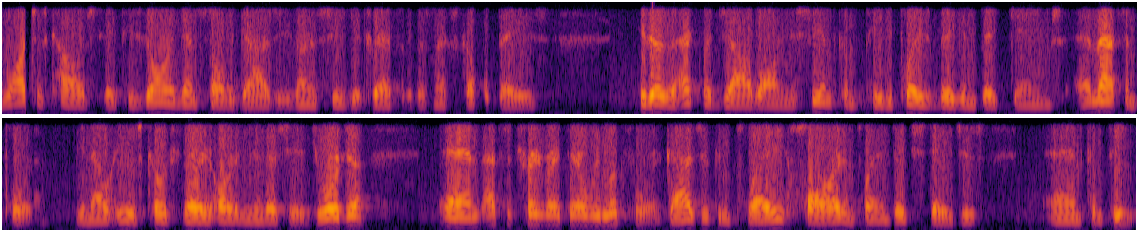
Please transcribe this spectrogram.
You watch his college tape; he's going against all the guys that you're going to see get drafted in his next couple of days. He does a heck of a job on him. You see him compete. He plays big in big games, and that's important. You know, he was coached very hard at the University of Georgia, and that's a trait right there we look for: guys who can play hard and play in big stages and compete.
